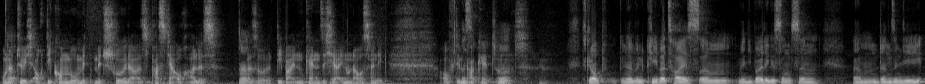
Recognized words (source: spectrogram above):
und ja. natürlich auch die Kombo mit, mit Schröder, es passt ja auch alles. Ja. Also die beiden kennen sich ja in- und auswendig auf dem also, Parkett. Ja. Und, Ich glaube, genau, wenn Kleber Thais, ähm, wenn die beide gesund sind, ähm, dann sind die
